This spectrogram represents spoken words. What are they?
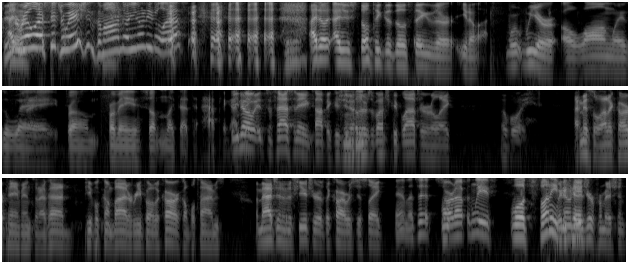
These I are real life situations. Come on, no, you don't need to laugh. I don't. I just don't think that those things are. You know, we're, we are a long ways away from from any something like that happening. I you know, think. it's a fascinating topic because you know Mhm. there's a bunch of people out there who are like, "Oh boy, I miss a lot of car payments," and I've had people come by to repo the car a couple times. Imagine in the future if the car was just like, "Man, that's it, start up and leave. well, it's funny We don't need because your permission."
